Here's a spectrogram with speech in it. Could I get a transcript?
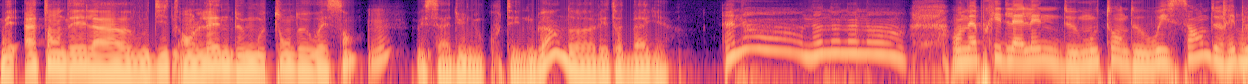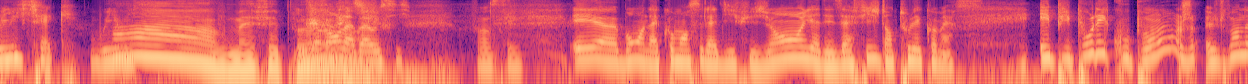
Mais attendez là, vous dites en laine de mouton de Ouessant, Hmm mais ça a dû nous coûter une blinde euh, les tote bags. Ah non, non, non, non, non. On a pris de la laine de mouton de Ouessant, de République tchèque. Oui, oui. Ah, vous m'avez fait peur. Ont là-bas aussi. Et euh, bon, on a commencé la diffusion, il y a des affiches dans tous les commerces. Et puis pour les coupons, je, je demande,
